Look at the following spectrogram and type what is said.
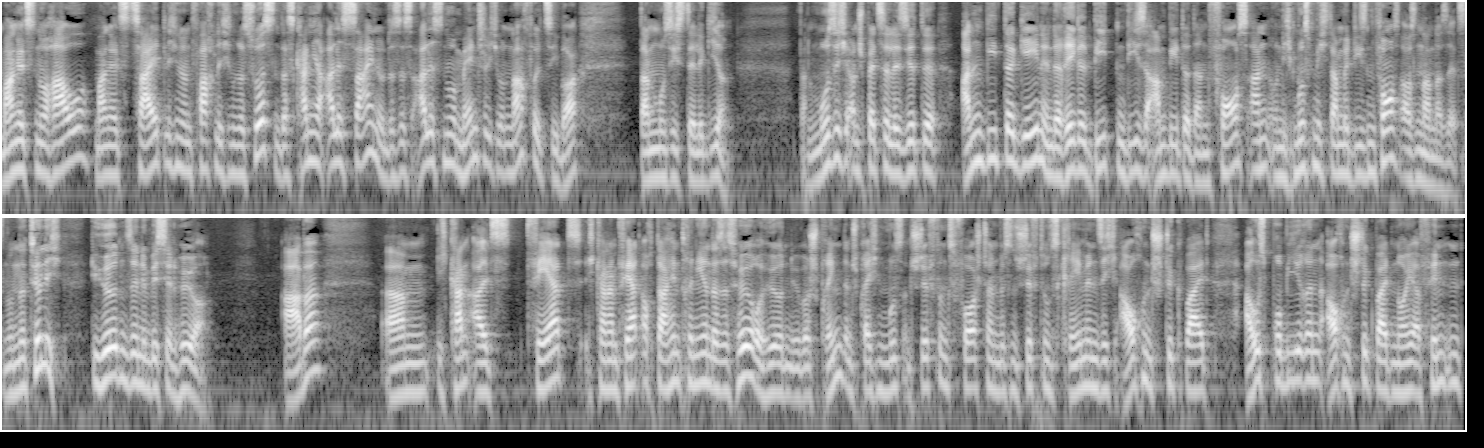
mangels Know-how, mangels zeitlichen und fachlichen Ressourcen, das kann ja alles sein und das ist alles nur menschlich und nachvollziehbar, dann muss ich es delegieren. Dann muss ich an spezialisierte Anbieter gehen. In der Regel bieten diese Anbieter dann Fonds an und ich muss mich dann mit diesen Fonds auseinandersetzen. Und natürlich, die Hürden sind ein bisschen höher. Aber ähm, ich kann als Pferd, ich kann ein Pferd auch dahin trainieren, dass es höhere Hürden überspringt. Entsprechend muss ein Stiftungsvorstand, müssen Stiftungsgremien sich auch ein Stück weit ausprobieren, auch ein Stück weit neu erfinden,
